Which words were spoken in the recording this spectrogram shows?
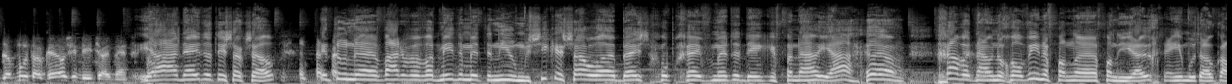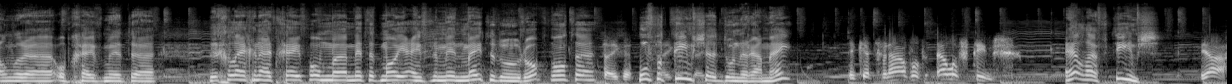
dat moet ook als je DJ bent. Ja, nee, dat is ook zo. En toen eh, waren we wat minder met de nieuwe muziek en zo eh, bezig op een gegeven moment. Dan denk ik van, nou ja, gaan we het nou nog wel winnen van, eh, van de jeugd? En je moet ook anderen op een gegeven moment de gelegenheid geven om met het mooie evenement mee te doen, Rob. Want Zeker. hoeveel zeker, teams zeker. doen eraan mee? Ik heb vanavond 11 teams. Elf teams. Ja.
